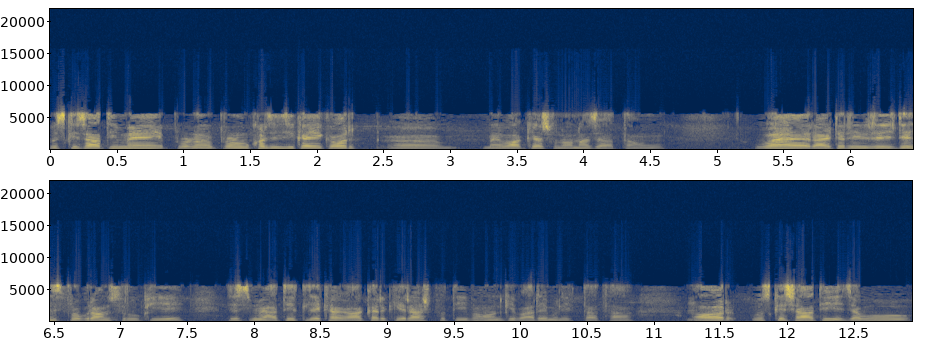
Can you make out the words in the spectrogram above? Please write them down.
उसके साथ ही मैं प्रणब मुखर्जी जी का एक और आ, मैं वाक्य सुनाना चाहता हूँ। वह राइटर इन रेजिडेंस प्रोग्राम शुरू किए जिसमें अतिथि लेखक आकर के राष्ट्रपति भवन के बारे में लिखता था। और उसके साथ ही जब वो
